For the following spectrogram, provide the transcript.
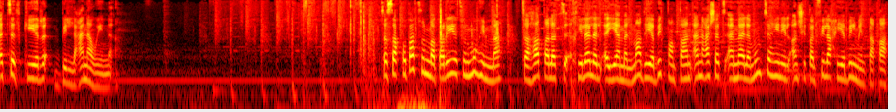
التذكير بالعناوين. تساقطات مطرية مهمة تهاطلت خلال الأيام الماضية بالطنطان أنعشت آمال ممتهني الأنشطة الفلاحية بالمنطقة.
